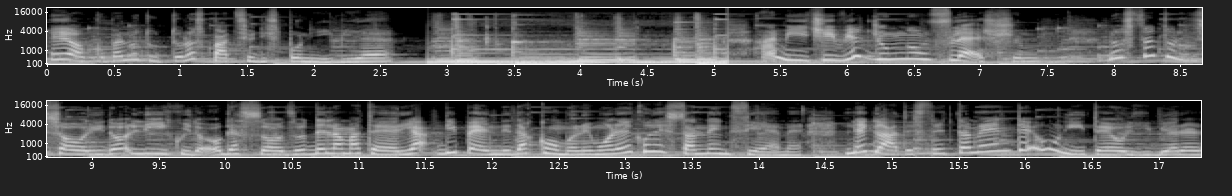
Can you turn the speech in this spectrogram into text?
e occupano tutto lo spazio disponibile. Amici, vi aggiungo un flash. Lo stato solido, liquido o gassoso della materia dipende da come le molecole stanno insieme, legate strettamente, unite o libere.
